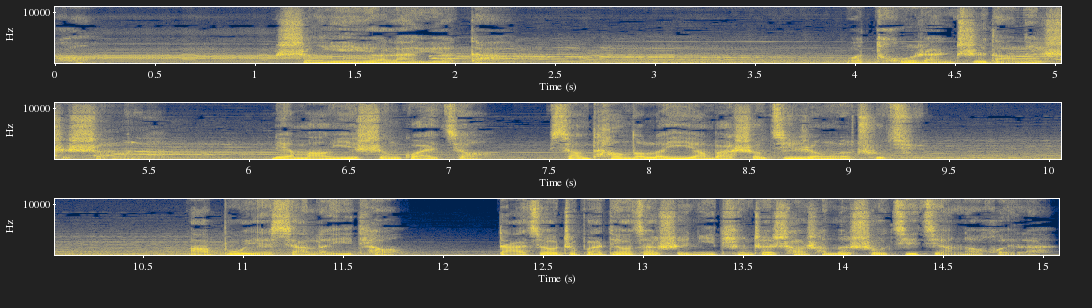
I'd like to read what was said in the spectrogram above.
况，声音越来越大，我突然知道那是什么了，连忙一声怪叫，像烫到了一样，把手机扔了出去。阿布也吓了一跳。大叫着把掉在水泥停车场上的手机捡了回来，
